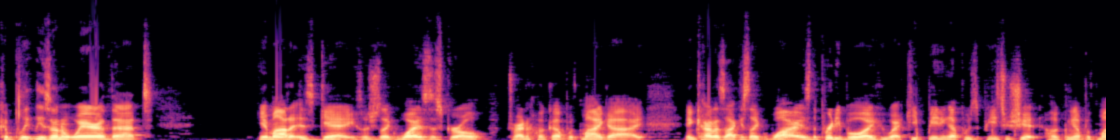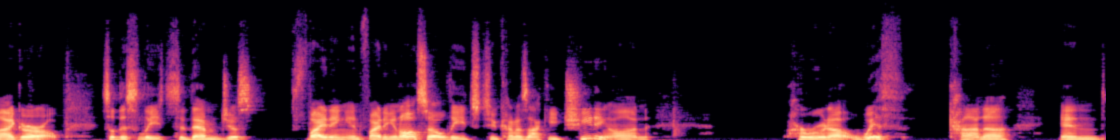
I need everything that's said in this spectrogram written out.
completely is unaware that Yamada is gay. So she's like, why is this girl trying to hook up with my guy? And Kanazaki's like, why is the pretty boy who I keep beating up, who's a piece of shit, hooking up with my girl? So this leads to them just fighting and fighting, and also leads to Kanazaki cheating on Haruna with Kana and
